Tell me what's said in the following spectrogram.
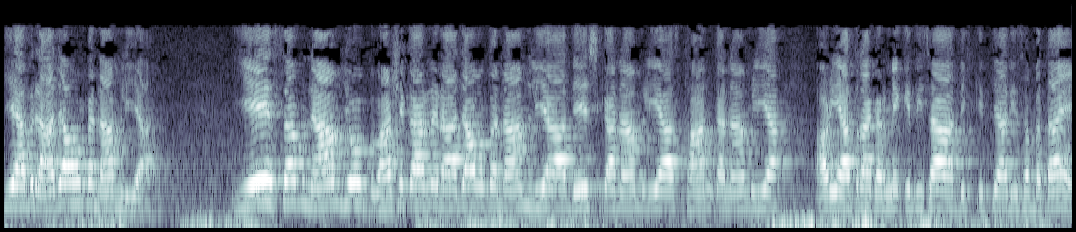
ये अब राजाओं का नाम लिया ये सब नाम जो भाष्यकार ने राजाओं का नाम लिया, देश का नाम लिया, स्थान का नाम लिया और यात्रा करने की दिशा इत्यादि सब बताए,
